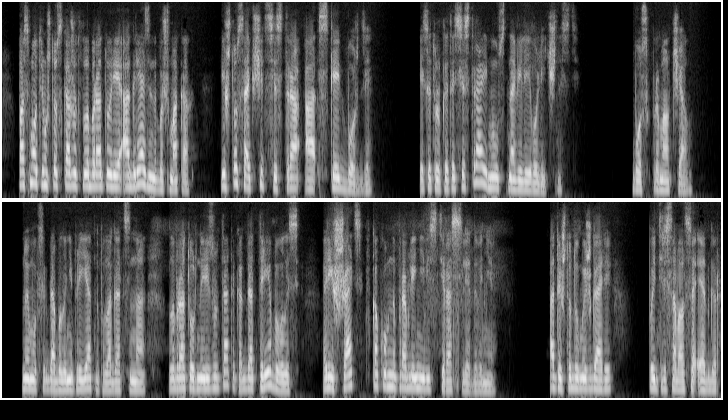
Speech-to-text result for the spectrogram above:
— Посмотрим, что скажут в лаборатории о грязи на башмаках и что сообщит сестра о скейтборде. Если только это сестра, и мы установили его личность. Босх промолчал. Но ему всегда было неприятно полагаться на лабораторные результаты, когда требовалось решать, в каком направлении вести расследование. «А ты что думаешь, Гарри?» — поинтересовался Эдгар.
